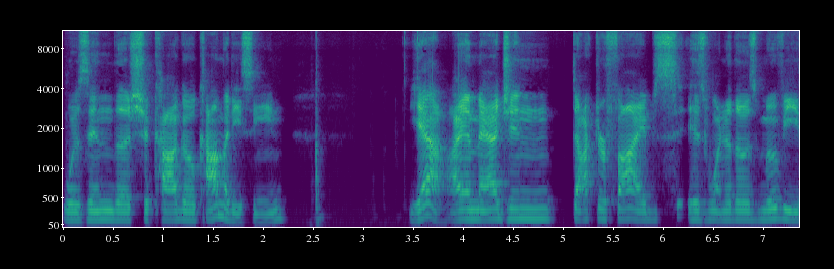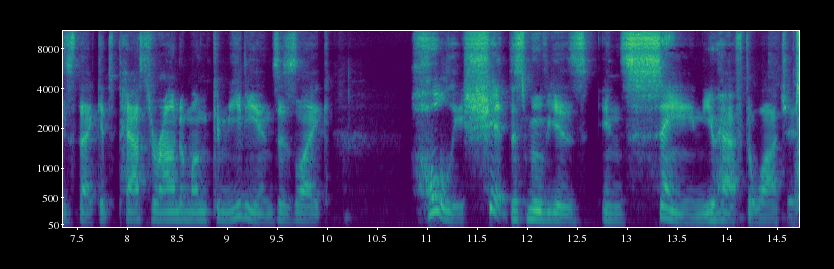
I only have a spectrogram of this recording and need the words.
was in the Chicago comedy scene. Yeah, I imagine Dr. Phibes is one of those movies that gets passed around among comedians is like, holy shit, this movie is insane. You have to watch it.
